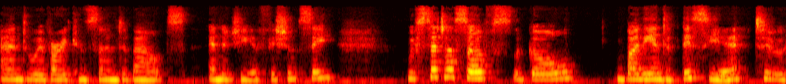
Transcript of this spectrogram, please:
and we're very concerned about energy efficiency. We've set ourselves the goal by the end of this year to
